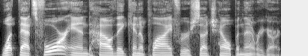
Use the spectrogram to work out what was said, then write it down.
what that's for and how they can apply for such help in that regard?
